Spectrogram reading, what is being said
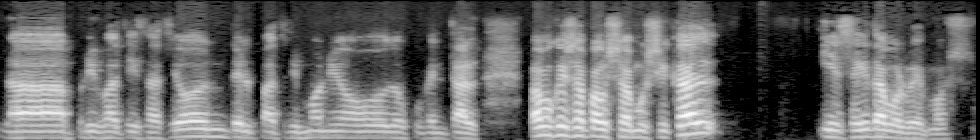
la privatización del patrimonio documental. Vamos con esa pausa musical y enseguida volvemos.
